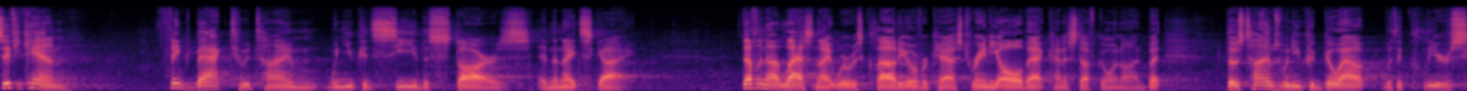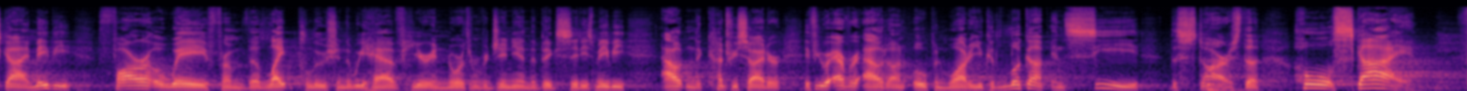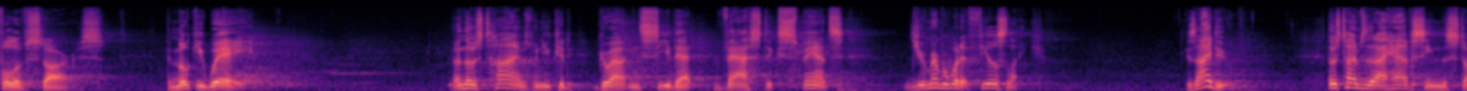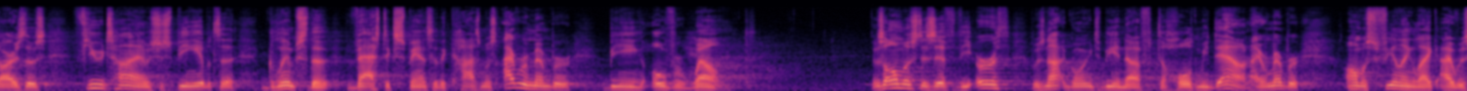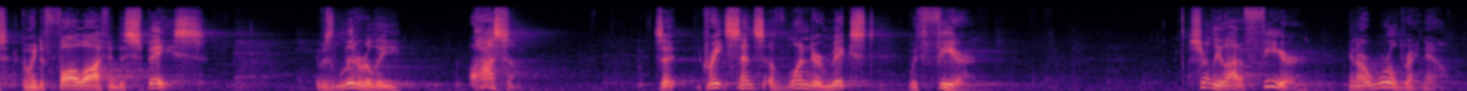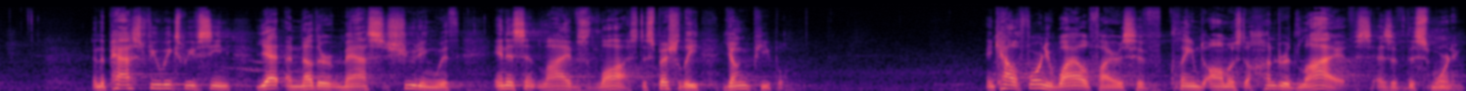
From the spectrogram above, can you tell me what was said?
So, if you can, think back to a time when you could see the stars in the night sky. Definitely not last night where it was cloudy, overcast, rainy, all that kind of stuff going on, but those times when you could go out with a clear sky, maybe far away from the light pollution that we have here in Northern Virginia and the big cities, maybe out in the countryside, or if you were ever out on open water, you could look up and see the stars, the whole sky full of stars, the Milky Way. And those times when you could go out and see that vast expanse, do you remember what it feels like? Because I do. Those times that I have seen the stars, those few times just being able to glimpse the vast expanse of the cosmos, I remember being overwhelmed. It was almost as if the earth was not going to be enough to hold me down. I remember almost feeling like I was going to fall off into space. It was literally awesome. It's a great sense of wonder mixed with fear. Certainly, a lot of fear in our world right now. In the past few weeks, we've seen yet another mass shooting with innocent lives lost, especially young people. In California, wildfires have claimed almost 100 lives as of this morning.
